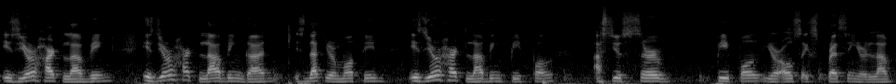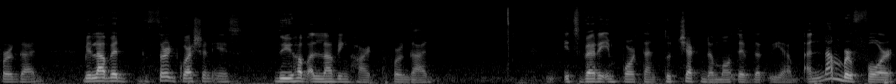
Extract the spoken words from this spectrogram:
Is your heart loving? Is your heart loving God? Is that your motive? Is your heart loving people? As you serve people, you're also expressing your love for God. Beloved, the third question is, do you have a loving heart for God? It's very important to check the motive that we have. And number four,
